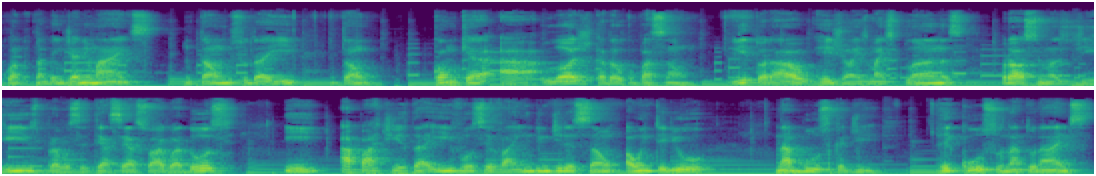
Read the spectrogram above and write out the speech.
quanto também de animais. Então, isso daí, então, como que é a lógica da ocupação? Litoral, regiões mais planas, próximas de rios para você ter acesso à água doce e a partir daí você vai indo em direção ao interior na busca de recursos naturais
